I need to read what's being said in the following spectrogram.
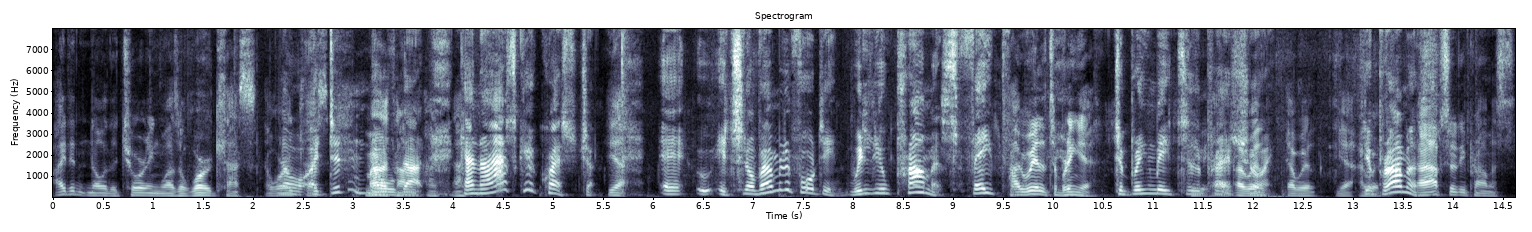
I didn't know that Turing was a world class. A world No, I didn't marathon know that. ath- athlete. Can I ask you a question? Yeah. Uh, it's November the 14th. Will you promise faithfully I will to bring you. to bring me to the press I, I will. showing? I will. Yeah. I You will. promise? I absolutely promise.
